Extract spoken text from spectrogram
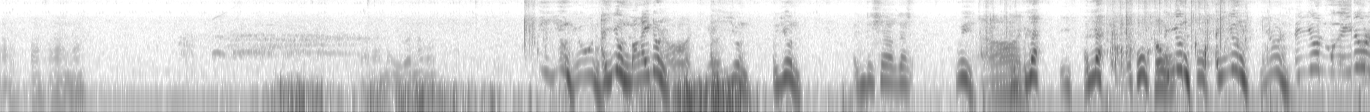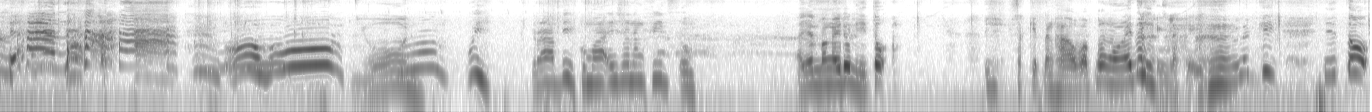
Harap pa sana. Para maiwan naman. Ayun! Ayun mga idol! Oh, Ayun! Ayun! Ay, hindi siya gas... Uy! Oh, Hala! Hala! Oh, ayun! Oh, ayun! Ayun! Ayun mga idol! Ayan! oh, oh! yun. Oh. Uy! Grabe! Kumain siya ng feeds. Oh. Ayan mga idol, hito. Eh, sakit ng hawak ko mga idol. Ang laki. Laki. Hito.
